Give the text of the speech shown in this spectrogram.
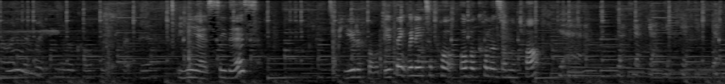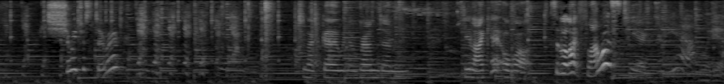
like little colourful like this. Yeah, see this? It's beautiful. Do you think we need to put other colours on the top? Yeah, Should we just do it? yeah, yeah, yeah, yeah, yeah, yeah, yeah. Should I go in a random... Do you like it or what? Does it look like flowers to you? Yeah. Oh yeah.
